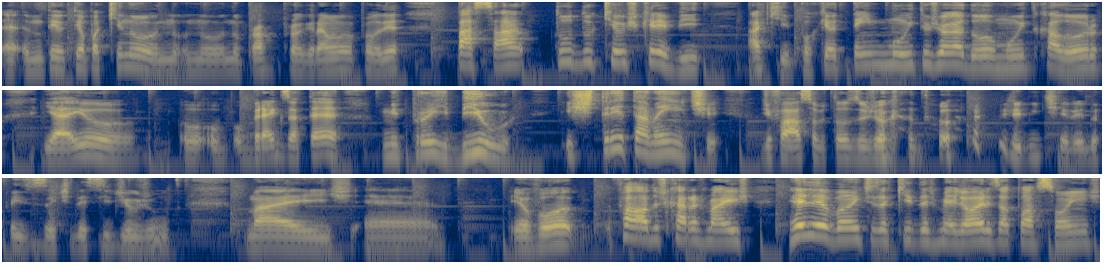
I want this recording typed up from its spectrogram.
É, eu não tenho tempo aqui no, no, no próprio programa para poder passar tudo que eu escrevi aqui, porque tem muito jogador, muito calouro, e aí o, o, o Bregs até me proibiu estritamente de falar sobre todos os jogadores. Mentira, ele não fez isso, a gente decidiu junto. Mas é, eu vou falar dos caras mais relevantes aqui, das melhores atuações.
